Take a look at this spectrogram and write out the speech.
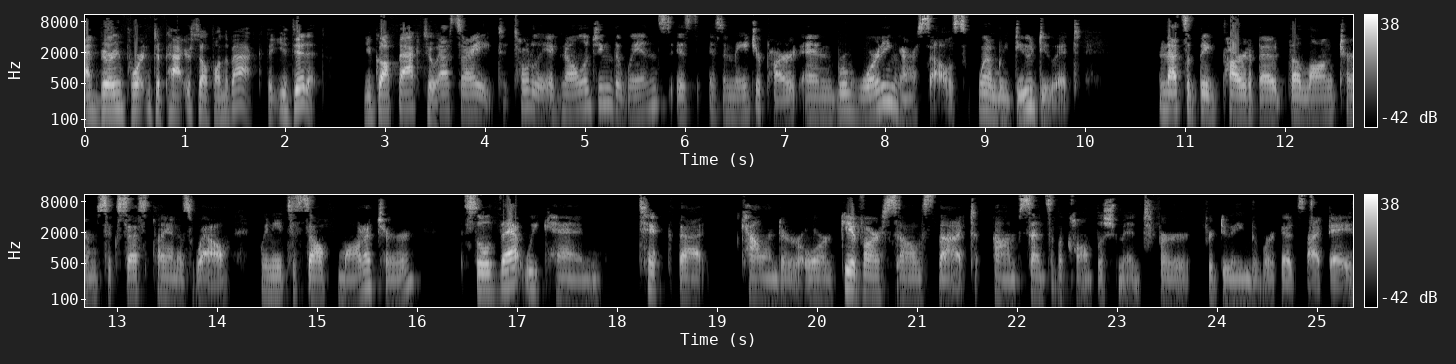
and very important to pat yourself on the back that you did it. You got back to it. That's right. Totally. Acknowledging the wins is is a major part and rewarding ourselves when we do do it. And that's a big part about the long-term success plan as well. We need to self monitor so that we can tick that calendar or give ourselves that um, sense of accomplishment for for doing the workouts that day.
